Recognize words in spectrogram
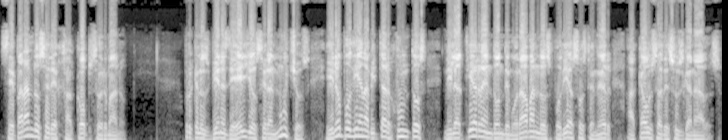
separándose de Jacob su hermano. Porque los bienes de ellos eran muchos, y no podían habitar juntos, ni la tierra en donde moraban los podía sostener a causa de sus ganados.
